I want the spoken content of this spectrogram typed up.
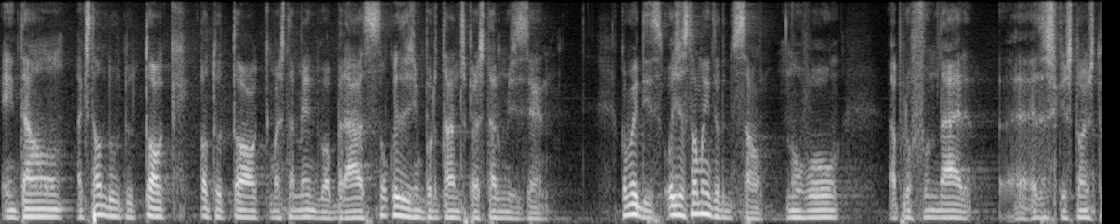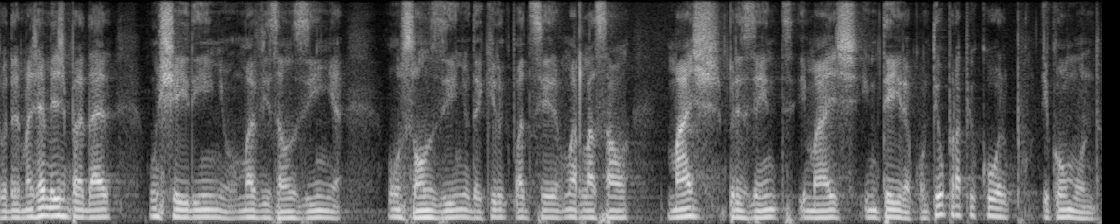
Então, a questão do, do toque, autotoque, mas também do abraço, são coisas importantes para estarmos zen. Como eu disse, hoje é só uma introdução, não vou aprofundar uh, essas questões todas, mas é mesmo para dar um cheirinho, uma visãozinha, um sonzinho daquilo que pode ser uma relação mais presente e mais inteira com o teu próprio corpo e com o mundo.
